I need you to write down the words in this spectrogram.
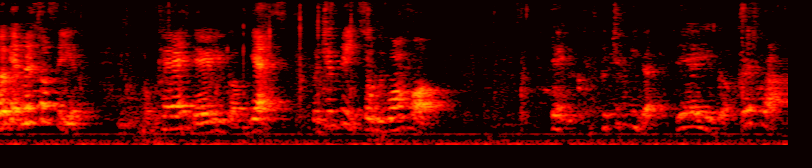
look at Miss Sophia. Okay, there you go. Yes. Put your feet so we won't fall. There you go. Put your feet up. There you go. Crisscross.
